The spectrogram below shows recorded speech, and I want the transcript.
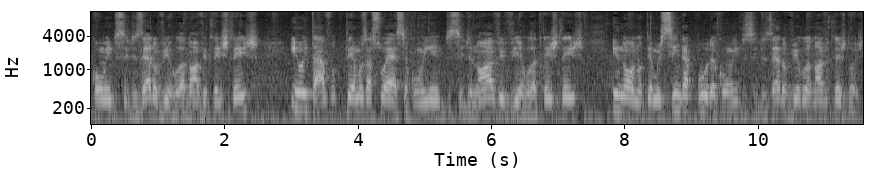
com um índice de 0,933. Em oitavo temos a Suécia com um índice de 9,33. Em nono temos Singapura com índice de 0,932.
